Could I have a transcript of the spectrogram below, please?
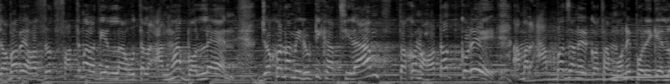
জবাবে হজরত ফাতেমা রাদি আল্লাহ আনহা বললেন, যখন আমি রুটি খাচ্ছিলাম, তখন হঠাৎ করে আমার আব্বা জানের কথা মনে পড়ে গেল।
